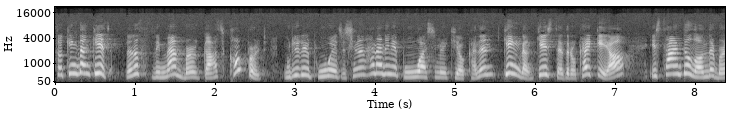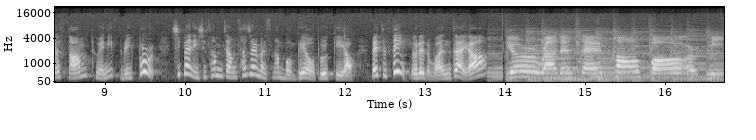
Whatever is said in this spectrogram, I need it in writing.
So Kingdom Kids, let us remember God's comfort. 우리를 보호해 주시는 하나님의 보호하심을 기억하는 Kingdom Kids 되도록 할게요. It's time to learn the verse Psalm 23:4. 시편 23장 4절 말씀 한번 배워볼게요. Let's sing 노래를 먼저요. Your rod and staff comfort me.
